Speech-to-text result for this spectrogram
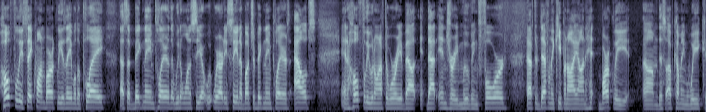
Hopefully, Saquon Barkley is able to play. That's a big name player that we don't want to see. We're already seeing a bunch of big name players out and hopefully we don't have to worry about that injury moving forward. Have to definitely keep an eye on Barkley um, this upcoming week.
